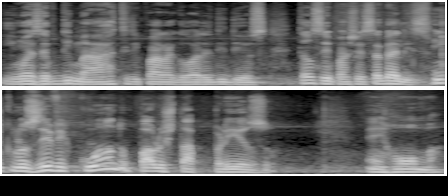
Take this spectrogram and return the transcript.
e um exemplo de mártir para a glória de Deus. Então, sim, pastor, isso é belíssimo. Inclusive, quando Paulo está preso em Roma,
